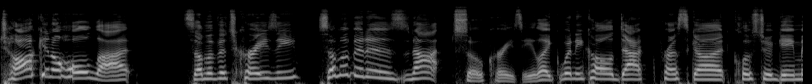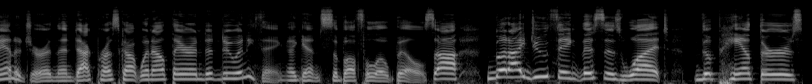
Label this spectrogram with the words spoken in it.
talking a whole lot some of it's crazy. Some of it is not so crazy. Like when he called Dak Prescott close to a game manager, and then Dak Prescott went out there and didn't do anything against the Buffalo Bills. Uh, but I do think this is what the Panthers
